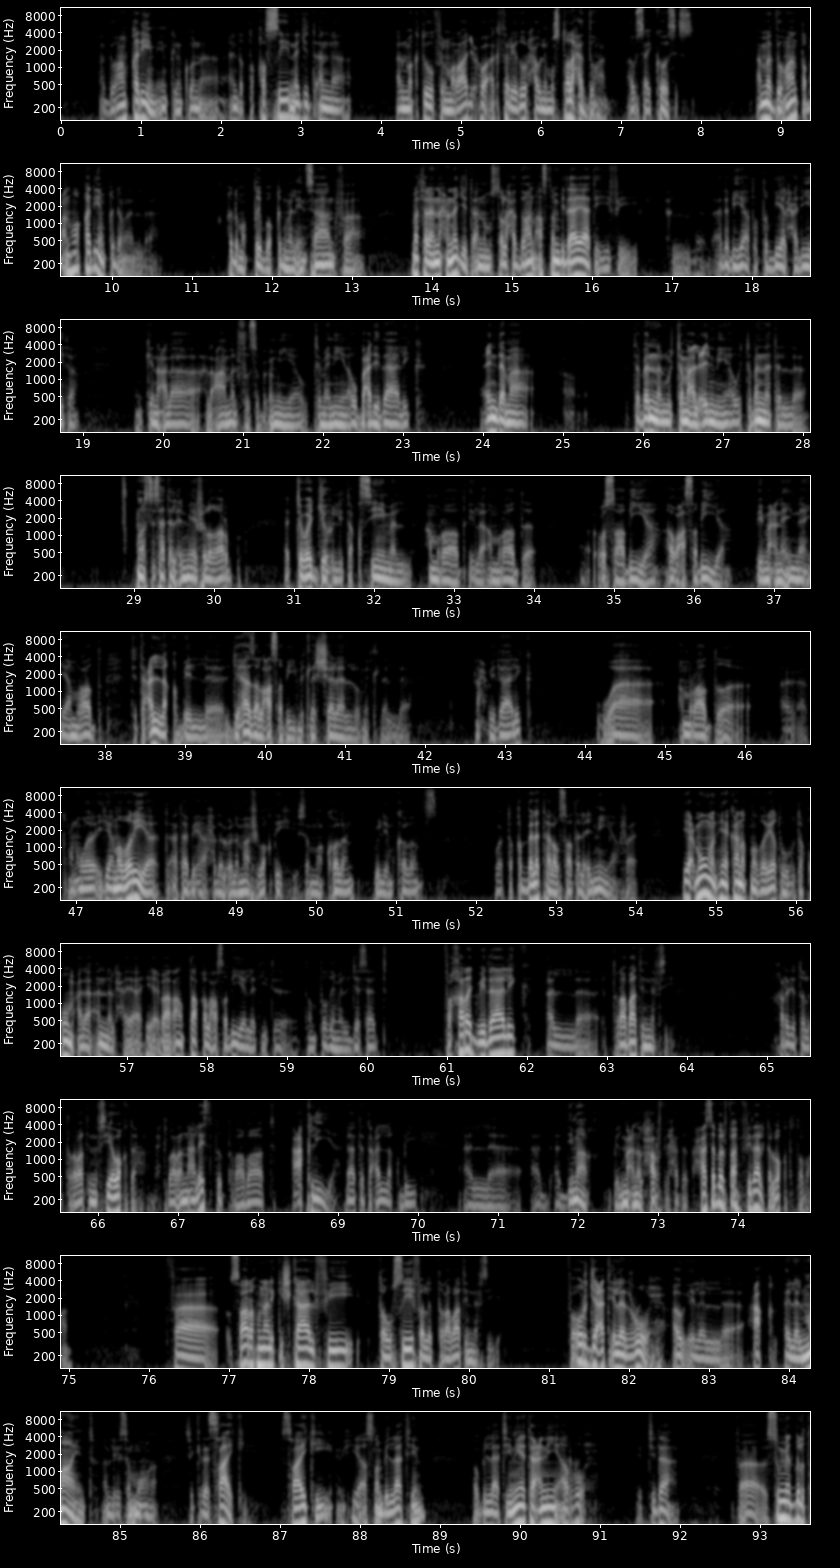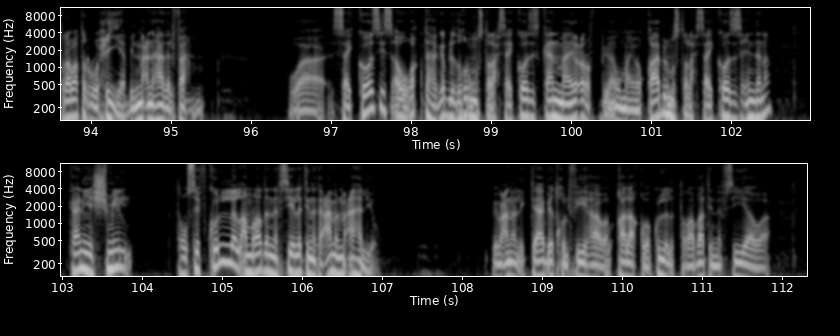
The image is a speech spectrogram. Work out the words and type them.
الذهان قديم يمكن يكون عند التقصي نجد أن المكتوب في المراجع هو أكثر يدور حول مصطلح الذهان أو سايكوسيس. أما الذهان طبعا هو قديم قدم قدم الطب وقدم الإنسان فمثلا نحن نجد أن مصطلح الذهان أصلا بداياته في الأدبيات الطبية الحديثة يمكن على العام 1780 أو بعد ذلك عندما تبنى المجتمع العلمي أو تبنت المؤسسات العلمية في الغرب التوجه لتقسيم الأمراض إلى أمراض عصابية أو عصبية بمعنى إنها هي أمراض تتعلق بالجهاز العصبي مثل الشلل ومثل نحو ذلك وأمراض طبعا هو هي نظرية أتى بها أحد العلماء في وقته يسمى كولن ويليام كولنز وتقبلتها الأوساط العلمية. فهي عموما هي كانت نظريته تقوم على أن الحياة هي عبارة عن الطاقة العصبية التي تنتظم الجسد. فخرج بذلك الاضطرابات النفسية. خرجت الاضطرابات النفسية وقتها باعتبار أنها ليست اضطرابات عقلية لا تتعلق بالدماغ بالمعنى الحرفي حسب الفهم في ذلك الوقت طبعا. فصار هنالك إشكال في توصيف الاضطرابات النفسية. فأرجعت إلى الروح أو إلى العقل إلى ال mind اللي يسموها كده سايكي سايكي هي أصلا باللاتين أو باللاتينية تعني الروح ابتداء. فسميت بالاضطرابات الروحية بالمعنى هذا الفهم. وسايكوزيس أو وقتها قبل ظهور مصطلح سايكوزيس كان ما يعرف أو ما يقابل مصطلح سايكوزيس عندنا كان يشمل توصيف كل الأمراض النفسية التي نتعامل معها اليوم. بمعنى الاكتئاب يدخل فيها والقلق وكل الاضطرابات النفسية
